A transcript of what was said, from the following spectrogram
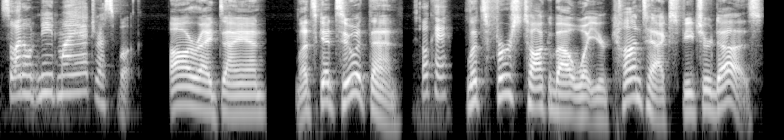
so I don't need my address book. All right, Diane. Let's get to it then. Okay. Let's first talk about what your contacts feature does.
